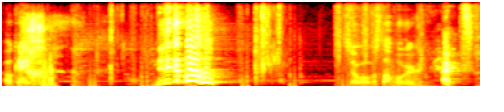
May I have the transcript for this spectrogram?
Oké. Niet de boel! Zo, wat was dat voor een geluid?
